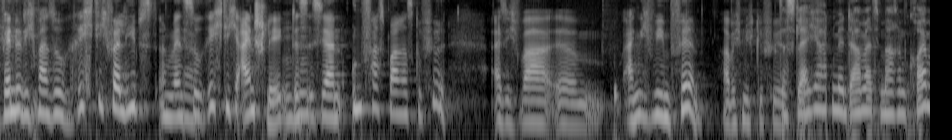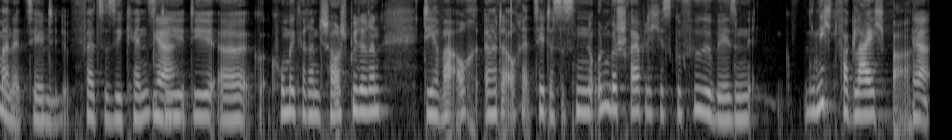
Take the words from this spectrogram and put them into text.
wenn du dich mal so richtig verliebst und wenn es Ja. so richtig einschlägt, das ist ja ein unfassbares Gefühl. Also ich war ähm, eigentlich wie im Film, habe ich mich gefühlt. Das gleiche hat mir damals Maren Kräumann erzählt, falls du sie kennst, Mhm. Ja. die, die äh, Ko- Komikerin, Schauspielerin, die war auch, hatte auch erzählt, das ist ein unbeschreibliches Gefühl gewesen, nicht vergleichbar. Ja.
